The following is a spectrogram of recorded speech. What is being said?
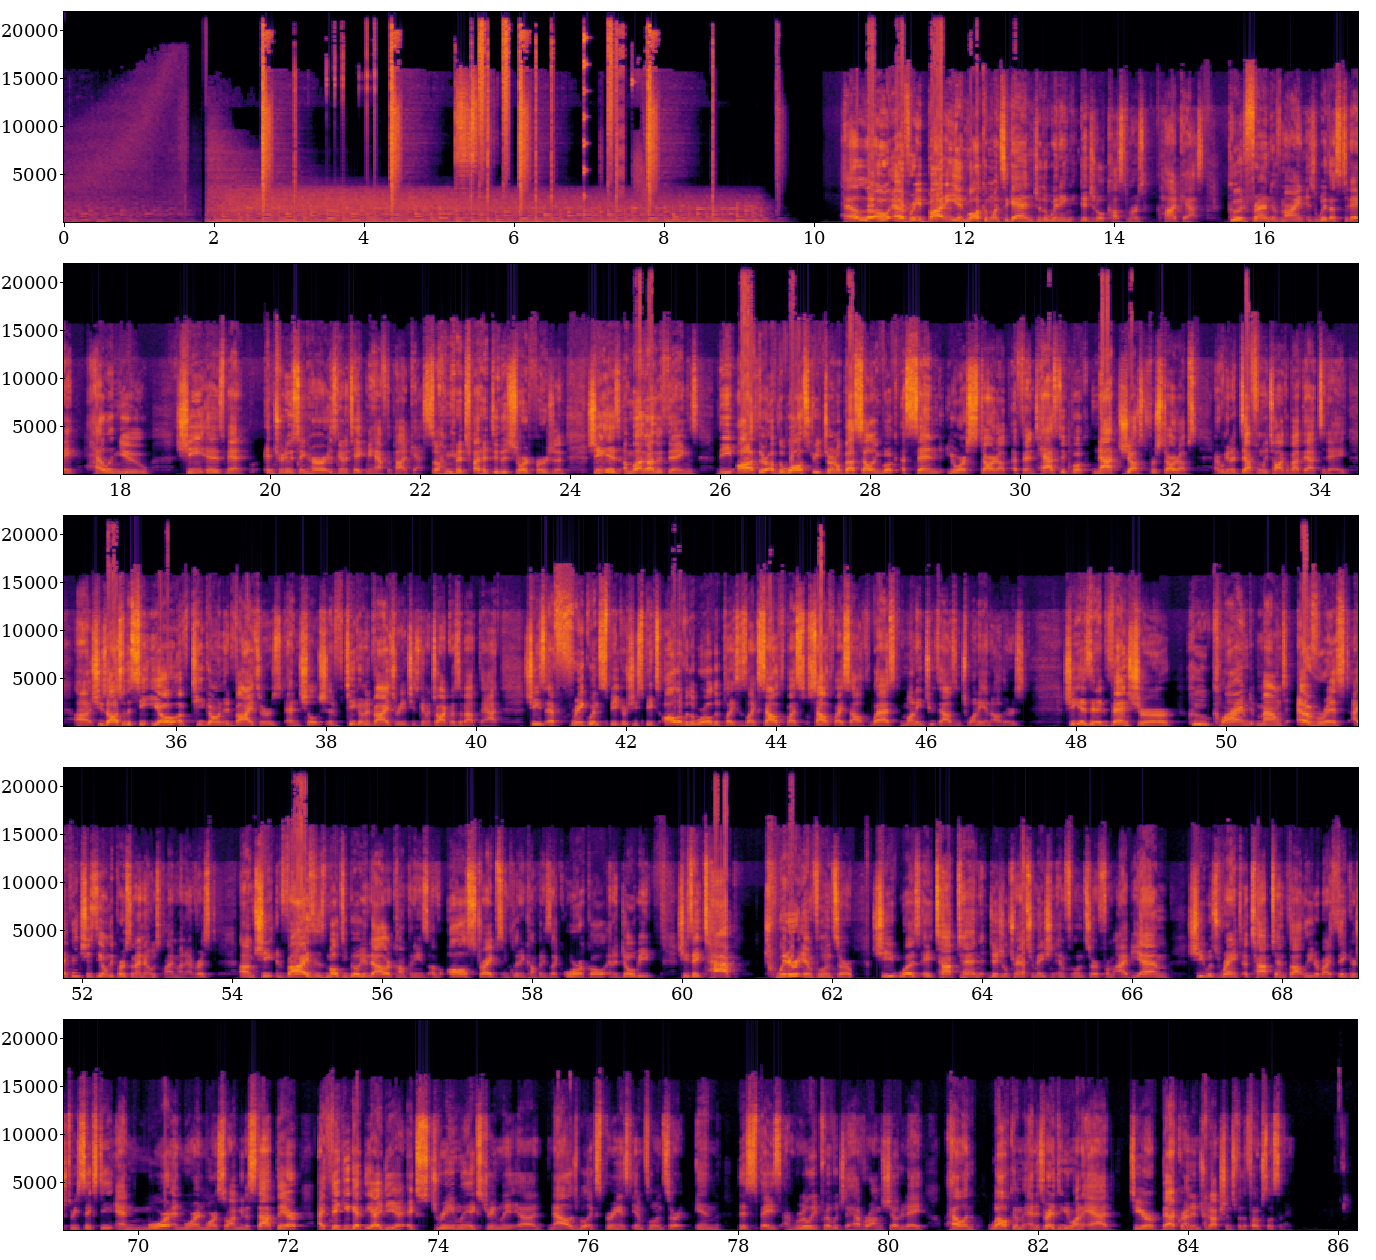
Hello, everybody, and welcome once again to the Winning Digital Customers podcast. Good friend of mine is with us today, Helen Yu. She is, man, introducing her is going to take me half the podcast. So I'm going to try to do the short version. She is, among other things, the author of the Wall Street Journal best-selling book, Ascend Your Startup, a fantastic book, not just for startups. And we're going to definitely talk about that today. Uh, she's also the CEO of Tigon Advisors and she'll, Tigon Advisory, and she's going to talk to us about that. She's a frequent speaker. She speaks all over the world at places like South by, South by Southwest, Money 2020, and others. She is an adventurer who climbed Mount Everest. I think she's the only person I know who's climbed Mount Everest. Um, she advises multi-billion dollar companies of all stripes, including companies like Oracle and Adobe. She's a top Twitter influencer. She was a top 10 digital transformation influencer from IBM. She was ranked a top 10 thought leader by Thinkers 360 and more and more and more. So I'm going to stop there. I think you get the idea. Extremely, extremely uh, knowledgeable, experienced influencer in this space. I'm really privileged to have her on the show today. Helen, welcome. And is there anything you want to add to your background introductions for the folks listening?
